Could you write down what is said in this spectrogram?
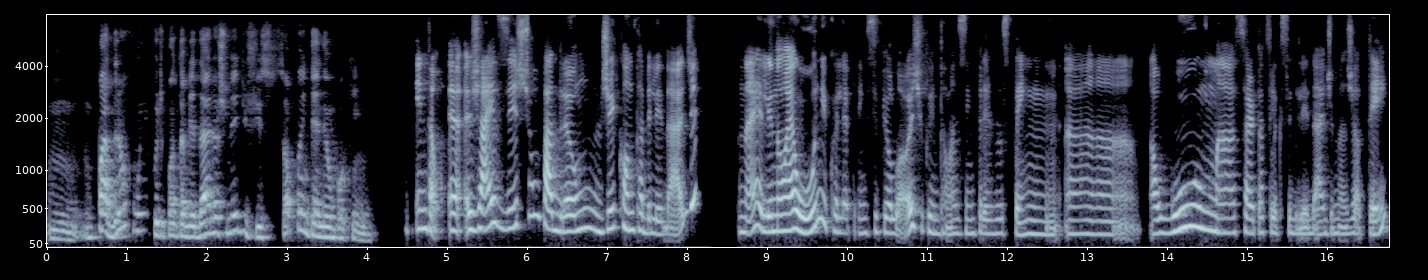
um, um padrão único de contabilidade, eu acho meio difícil, só para entender um pouquinho. Então, é, já existe um padrão de contabilidade, né? Ele não é único, ele é principiológico, então as empresas têm ah, alguma certa flexibilidade, mas já tem.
